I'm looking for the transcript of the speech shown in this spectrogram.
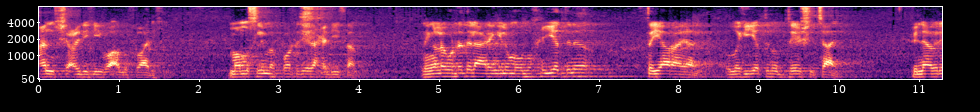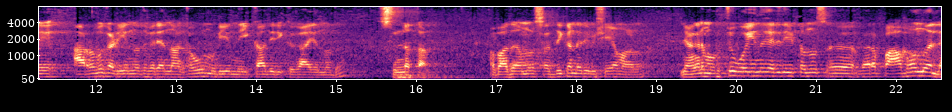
عن شعره وأظفاره ഇമാം മുസ്ലിം റിപ്പോർട്ട് ചെയ്ത ഹദീസാണ് നിങ്ങളുടെ കൂട്ടത്തിൽ ആരെങ്കിലും ഉലുഹിയത്തിന് തയ്യാറായാൽ ഉലുഹിയത്തിന് ഉദ്ദേശിച്ചാൽ പിന്നെ അവർ അറിവ് കഴിയുന്നത് വരെ നഖവും മുടിയും നീക്കാതിരിക്കുക എന്നത് സുന്നത്താണ് അപ്പോൾ അത് നമ്മൾ ശ്രദ്ധിക്കേണ്ട ഒരു വിഷയമാണ് ഞാൻ അങ്ങനെ മുറിച്ചു പോയി എന്ന് കരുതിയിട്ടൊന്നും വേറെ പാപമൊന്നുമല്ല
